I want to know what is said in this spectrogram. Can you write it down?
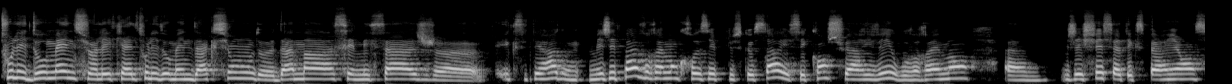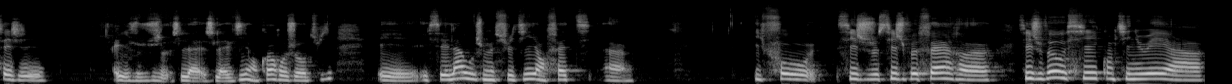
tous les domaines sur lesquels, tous les domaines d'action, de d'AMA, ces messages, euh, etc. Donc, mais j'ai pas vraiment creusé plus que ça. Et c'est quand je suis arrivée où vraiment euh, j'ai fait cette expérience et j'ai et je, la, vis encore aujourd'hui. Et, c'est là où je me suis dit, en fait, euh, il faut, si je, si je veux faire, euh, si je veux aussi continuer à,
